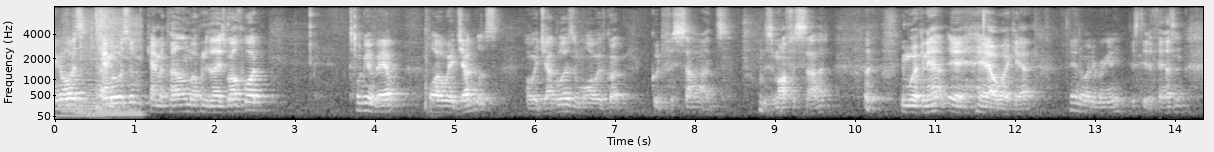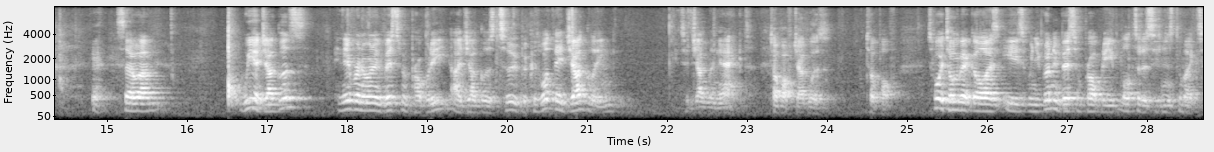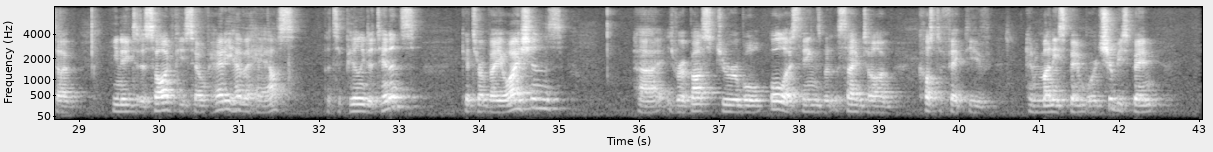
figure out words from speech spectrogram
Hey guys, Cam Lewison. Cam McLellan, welcome to today's Wealth WOD. Talking about why we're jugglers. Why we're jugglers and why we've got good facades. This is my facade. Been working out? Yeah, yeah, I'll work out. Found a way to bring it in. Just did a thousand. So um, we are jugglers, and everyone on investment property are jugglers too, because what they're juggling, it's a juggling act. Top off jugglers. Top off. So what we're talking about, guys, is when you've got an investment property, lots of decisions to make. So you need to decide for yourself, how do you have a house that's appealing to tenants, gets valuations, uh, is robust, durable, all those things, but at the same time, cost effective and money spent where it should be spent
